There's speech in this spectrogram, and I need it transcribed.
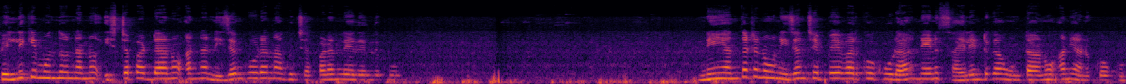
పెళ్ళికి ముందు నన్ను ఇష్టపడ్డాను అన్న నిజం కూడా నాకు చెప్పడం లేదెందుకు? నీ అంతట నువ్వు నిజం చెప్పే వరకు కూడా నేను సైలెంట్గా ఉంటాను అని అనుకోకు.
